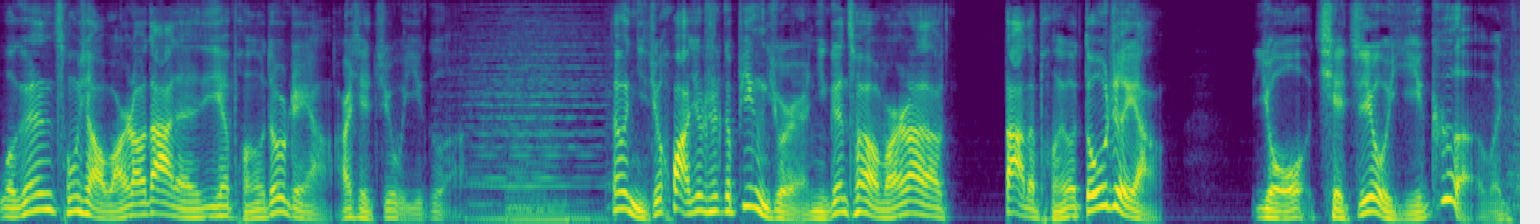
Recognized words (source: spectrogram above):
我跟从小玩到大的一些朋友都是这样，而且只有一个。那么你这话就是个病句儿，你跟从小玩到大的朋友都这样。有且只有一个问题，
